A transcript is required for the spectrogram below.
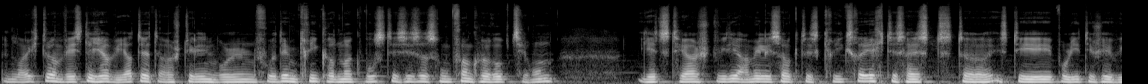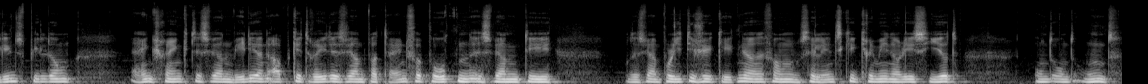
ein Leuchtturm westlicher Werte darstellen wollen. Vor dem Krieg hat man gewusst, es ist ein Sumpf an Korruption. Jetzt herrscht, wie die Amelie sagt, das Kriegsrecht. Das heißt, da ist die politische Willensbildung eingeschränkt. Es werden Medien abgedreht, es werden Parteien verboten, es werden die oder es werden politische Gegner von Zelensky kriminalisiert und, und, und.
